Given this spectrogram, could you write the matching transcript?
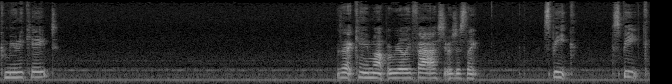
Communicate that came up really fast. It was just like, speak, speak.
